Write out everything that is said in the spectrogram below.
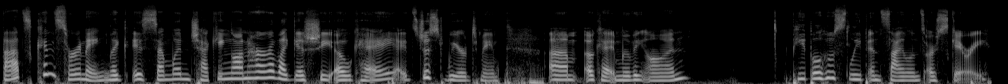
that's concerning. Like, is someone checking on her? Like, is she okay? It's just weird to me. Um, okay, moving on. People who sleep in silence are scary.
